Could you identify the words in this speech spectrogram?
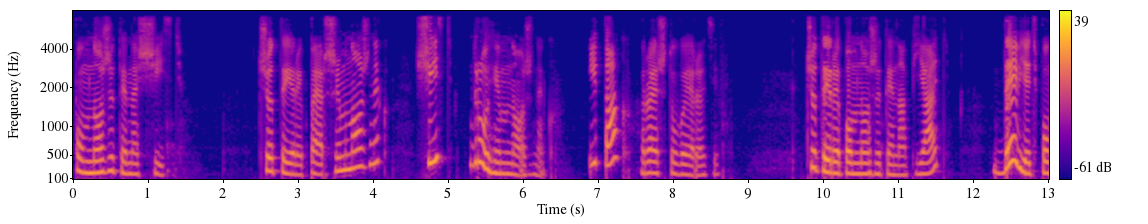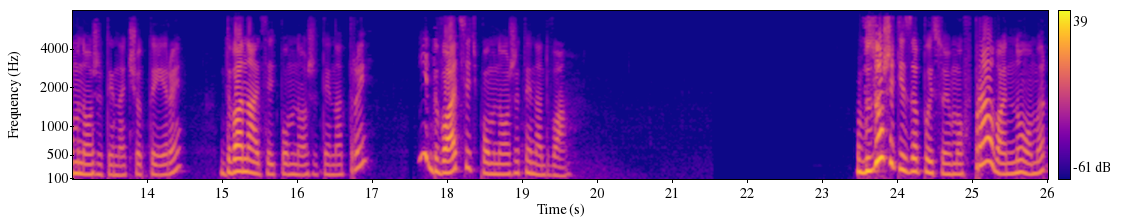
помножити на 6. 4 перший множник, 6 другий множник. І так решту виразів. 4 помножити на 5, 9 помножити на 4, 12 помножити на 3 і 20 помножити на 2. В зошиті записуємо вправа номер,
